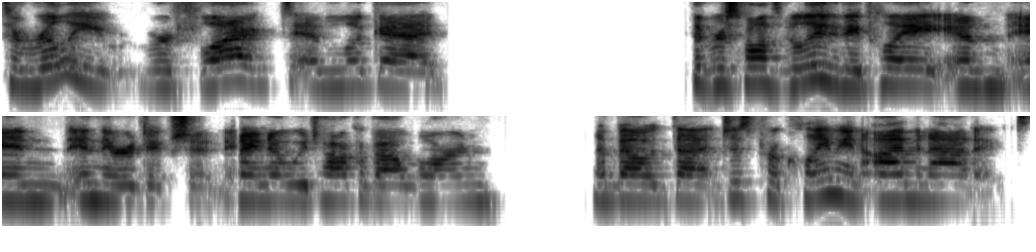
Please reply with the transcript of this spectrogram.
to really reflect and look at the responsibility they play in in in their addiction. And I know we talk about Warren about that just proclaiming I'm an addict.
